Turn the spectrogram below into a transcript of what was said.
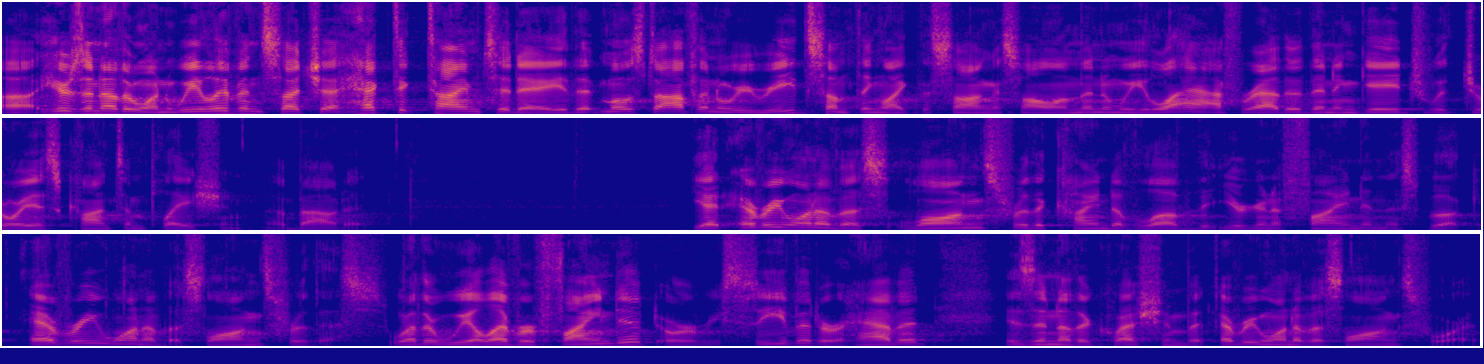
Uh, here's another one. We live in such a hectic time today that most often we read something like the Song of Solomon and we laugh rather than engage with joyous contemplation about it. Yet every one of us longs for the kind of love that you're going to find in this book. Every one of us longs for this. Whether we'll ever find it or receive it or have it is another question, but every one of us longs for it.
